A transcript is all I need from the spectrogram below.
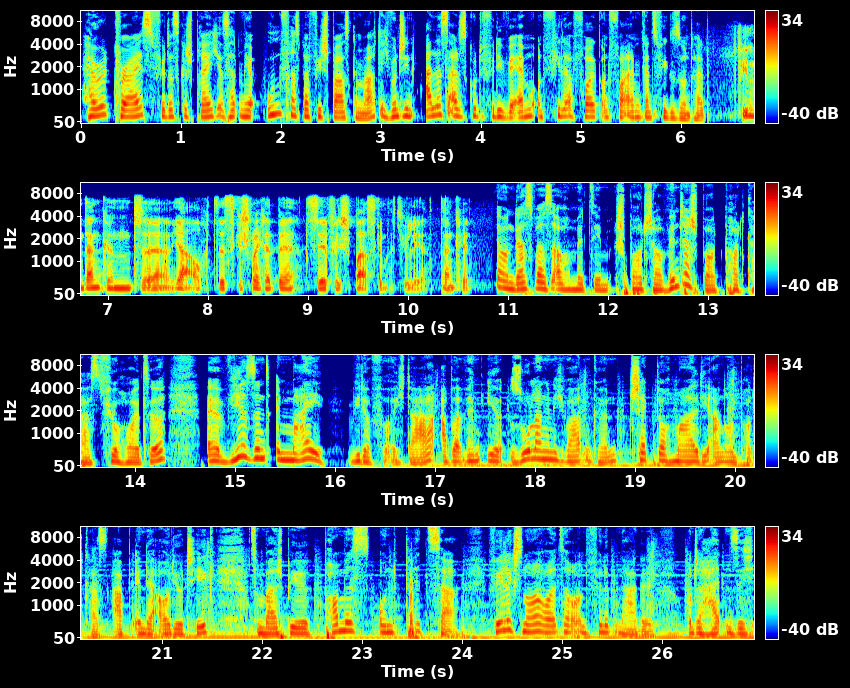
Harold Kreis, für das Gespräch. Es hat mir unfassbar viel Spaß gemacht. Ich wünsche Ihnen alles, alles Gute für die WM und viel Erfolg und vor allem ganz viel Gesundheit. Vielen Dank und äh, ja, auch das Gespräch hat mir sehr viel Spaß gemacht, Julia. Danke. Ja, und das war's auch mit dem Sportschau Wintersport Podcast für heute. Äh, wir sind im Mai wieder für euch da, aber wenn ihr so lange nicht warten könnt, checkt doch mal die anderen Podcasts ab in der Audiothek. Zum Beispiel Pommes und Pizza. Felix Neureuter und Philipp Nagel unterhalten sich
